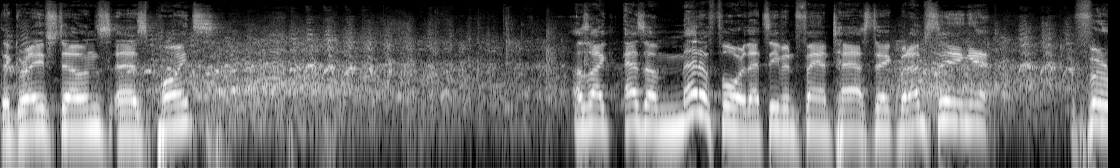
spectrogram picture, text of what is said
the gravestones as points. I was like, as a metaphor, that's even fantastic, but I'm seeing it for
